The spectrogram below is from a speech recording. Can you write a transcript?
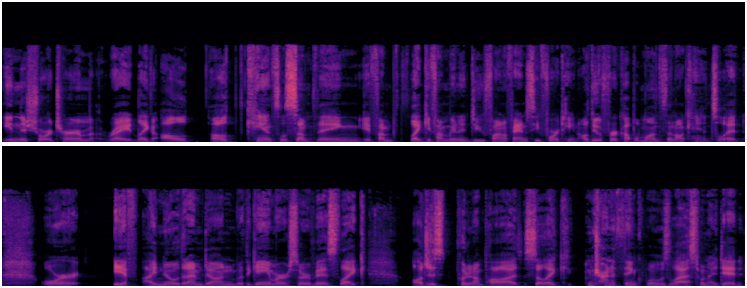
in the short term, right, like I'll I'll cancel something if I'm like if I'm gonna do Final Fantasy 14, I'll do it for a couple months and I'll cancel it. Or if I know that I'm done with a game or a service, like I'll just put it on pause. So like I'm trying to think what was the last one I did.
